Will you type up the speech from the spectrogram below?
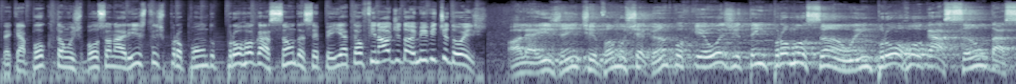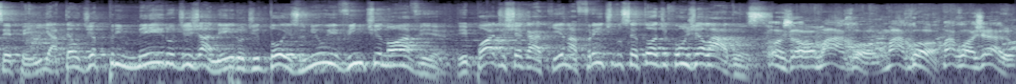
Daqui a pouco estão os bolsonaristas propondo prorrogação da CPI até o final de 2022. Olha aí, gente, vamos chegando porque hoje tem promoção em prorrogação da CPI até o dia 1 de janeiro de 2029. E pode chegar aqui na frente do setor de congelados. Ô, ô Marco, Marco, Marco Rogério.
